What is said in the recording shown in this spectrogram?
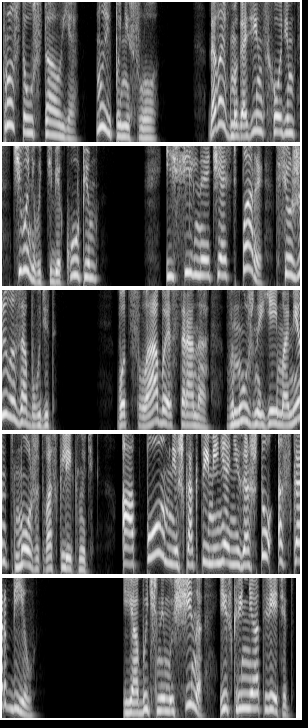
Просто устал я, ну и понесло. Давай в магазин сходим, чего-нибудь тебе купим. И сильная часть пары все живо забудет. Вот слабая сторона в нужный ей момент может воскликнуть. «А помнишь, как ты меня ни за что оскорбил?» И обычный мужчина искренне ответит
